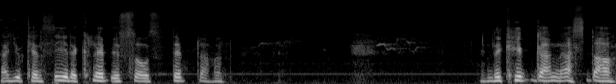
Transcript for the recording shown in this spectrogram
As you can see, the cliff is so steep down. And they keep gunning us down.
